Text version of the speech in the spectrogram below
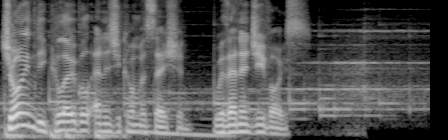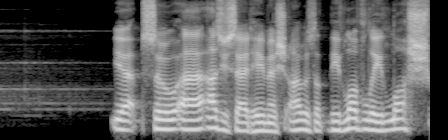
Join the global energy conversation with Energy Voice. Yeah, so uh, as you said, Hamish, I was at the lovely Lush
